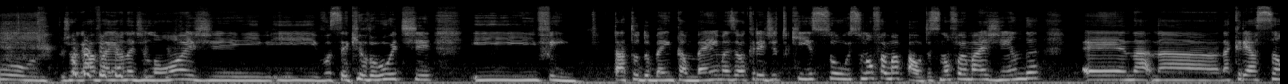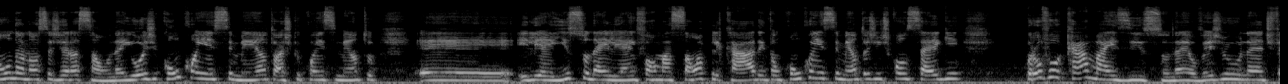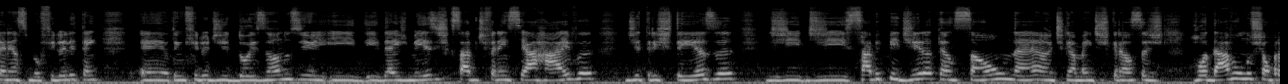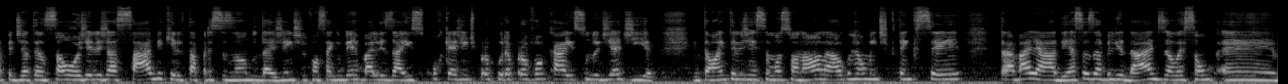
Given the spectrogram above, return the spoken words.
jogar vaiana de longe e, e você que lute e, enfim, tá tudo bem também, mas eu acredito que isso, isso não foi uma pauta, isso não foi uma agenda é, na, na, na, criação da nossa geração, né? E hoje, com conhecimento, acho que o conhecimento é, ele é isso, né? Ele é informação aplicada. Então, com conhecimento, a gente consegue provocar mais isso, né? Eu vejo né, a diferença. Meu filho, ele tem. É, eu tenho um filho de dois anos e, e, e, dez meses que sabe diferenciar raiva de tristeza, de, de sabe pedir atenção, né? Antigamente as crianças rodavam no chão para pedir atenção. Hoje ele já sabe que ele está precisando da gente, ele consegue verbalizar isso porque a gente procura provocar isso no dia a dia. Então a inteligência emocional é algo realmente que tem que ser trabalhado. E essas habilidades, elas são. É,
